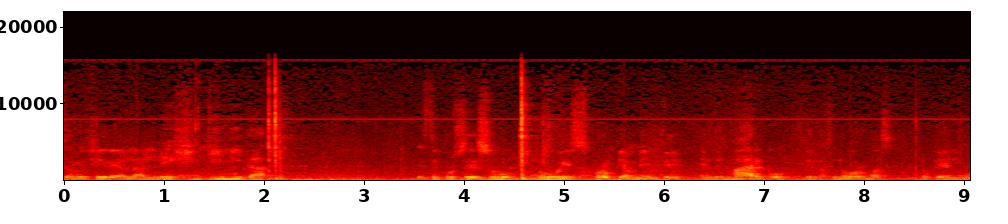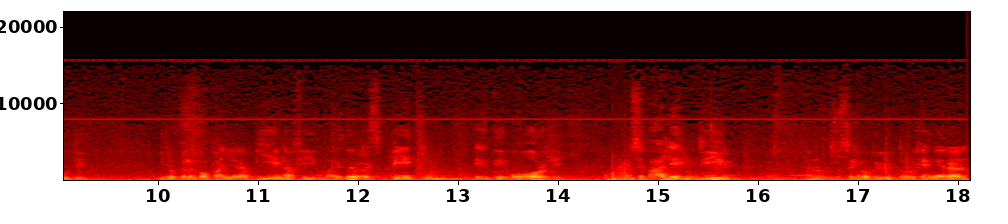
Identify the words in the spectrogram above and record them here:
se refiere a la legitimidad. Este proceso no es propiamente en el marco de las normas lo que elude y lo que la compañera bien afirma, es de respeto, es de orden. No se vale eludir a nuestro señor director general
